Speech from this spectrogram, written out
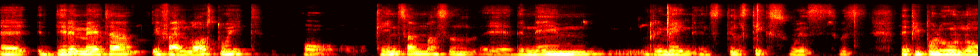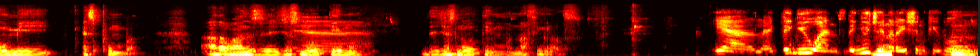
Uh, it didn't matter if I lost weight or gained some muscle. Uh, the name remained and still sticks with with the people who know me as Pumba. Other ones they just know Temo. They just know Temo, nothing else. Yeah, like the new ones, the new generation people. Mm.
